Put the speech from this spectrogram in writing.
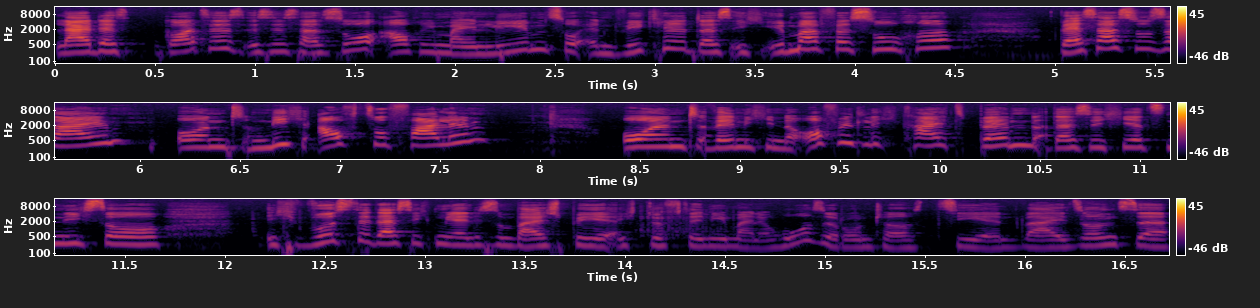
Leider Gottes ist es ja so auch in meinem Leben so entwickelt, dass ich immer versuche, besser zu sein und nicht aufzufallen. Und wenn ich in der Öffentlichkeit bin, dass ich jetzt nicht so, ich wusste, dass ich mir zum Beispiel, ich dürfte nie meine Hose runterziehen, weil sonst äh,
